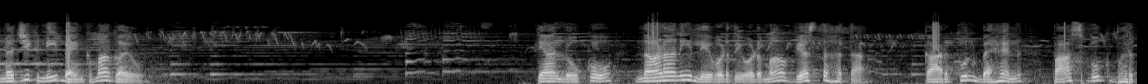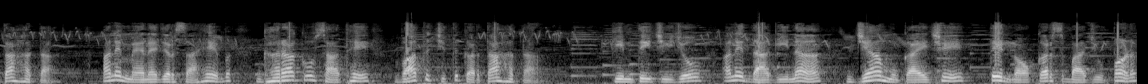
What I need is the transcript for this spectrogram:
નજીકની બેંકમાં ગયો. ત્યાં લોકો નાણાંની લેવડ દેવડમાં વ્યસ્ત હતા. કારકુન બહેન પાસબુક ભરતા હતા. અને મેનેજર સાહેબ ઘરાકો સાથે વાતચીત કરતા હતા. કિંમતી ચીજો અને દાગીના જ્યાં મુકાય છે તે લોકર્સ બાજુ પણ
